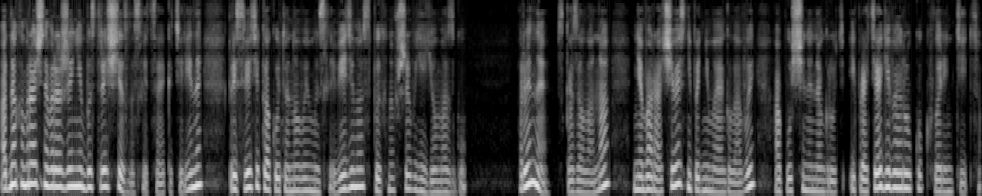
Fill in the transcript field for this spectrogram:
Однако мрачное выражение быстро исчезло с лица Екатерины при свете какой-то новой мысли, видимо, вспыхнувшей в ее мозгу. «Рене», — сказала она, не оборачиваясь, не поднимая головы, опущенной на грудь, и протягивая руку к флорентийцу.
